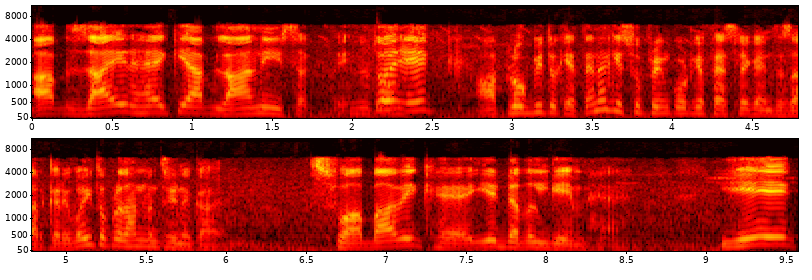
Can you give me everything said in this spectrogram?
आप ज़ाहिर है कि आप ला नहीं सकते। तो एक आप लोग भी तो कहते हैं ना कि सुप्रीम कोर्ट के फैसले का इंतज़ार करें वही तो प्रधानमंत्री ने कहा है। स्वाभाविक है ये डबल गेम है। ये एक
